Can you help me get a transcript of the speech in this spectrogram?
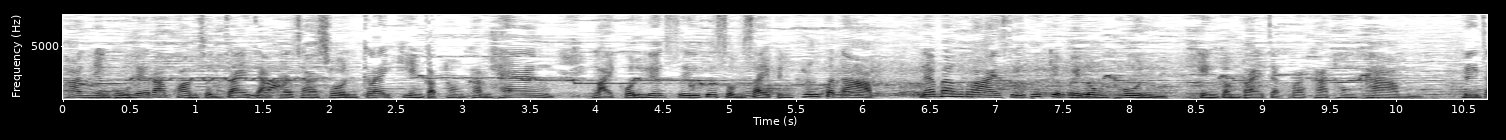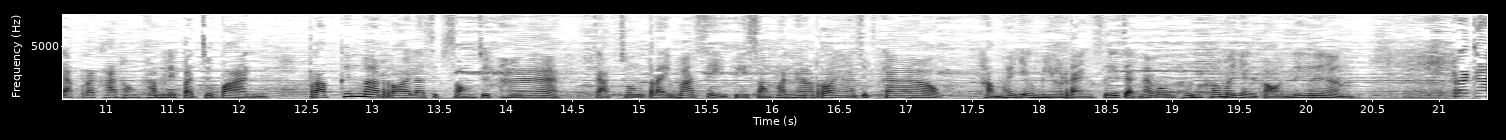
พรรณยังคงได้รับความสนใจจากประชาชนใกล้เคียงกับทองคำแท่ง หลายคนเลือกซื้อเพื่อสวมใส่เป็นเครื่องประดับ และบางรายซื้อเพื่อเก็บไว้ลงทุน เก็งกำไรจากราคาทองคำเนื่องจากราคาทองคำในปัจจุบัน ปรับขึ้นมาร้อยละ 12.5 จากช่วงไตรมาส 4 ปี 2559ทำให้ยังมีแรงซื้อจากนักลงทุนเข้ามาอย่างต่อเนื่อง ราคา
